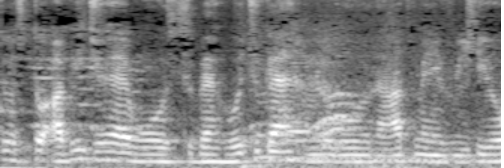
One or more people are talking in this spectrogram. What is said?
दोस्तों अभी जो है वो सुबह हो चुका है। हम लोग रात में वीडियो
